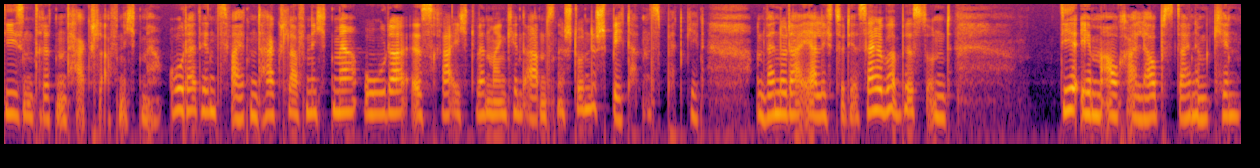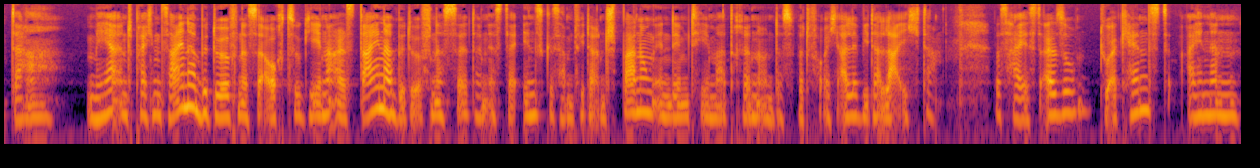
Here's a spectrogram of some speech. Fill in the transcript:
diesen dritten Tagschlaf nicht mehr oder den zweiten Tagschlaf nicht mehr oder es reicht, wenn mein Kind abends eine Stunde später ins Bett geht. Und wenn du da ehrlich zu dir selber bist und dir eben auch erlaubst, deinem Kind da mehr entsprechend seiner Bedürfnisse auch zu gehen als deiner Bedürfnisse, dann ist da insgesamt wieder Entspannung in dem Thema drin und das wird für euch alle wieder leichter. Das heißt also, du erkennst einen,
